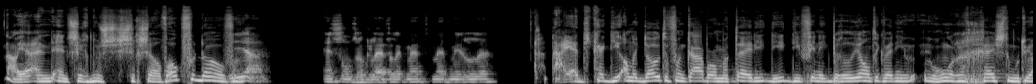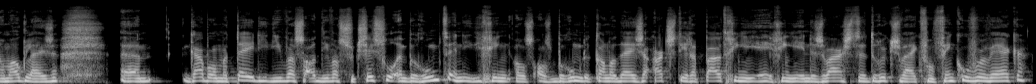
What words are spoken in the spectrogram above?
Nou ja, en, en zich dus zichzelf ook verdoven. Ja, en soms ook letterlijk met, met middelen nou ja, die, kijk, die anekdote van Gabor Maté, die, die, die vind ik briljant. Ik weet niet, Hongerige Geesten moet u allemaal ook lezen. Um, Gabor Maté, die, die, was, die was succesvol en beroemd. En die, ging als, als beroemde Canadese arts-therapeut ging ging in de zwaarste drugswijk van Vancouver werken.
